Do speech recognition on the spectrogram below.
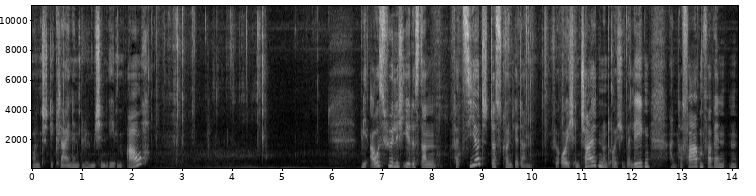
und die kleinen Blümchen eben auch. Wie ausführlich ihr das dann verziert, das könnt ihr dann für euch entscheiden und euch überlegen. Andere Farben verwenden.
